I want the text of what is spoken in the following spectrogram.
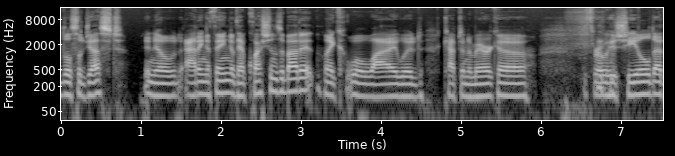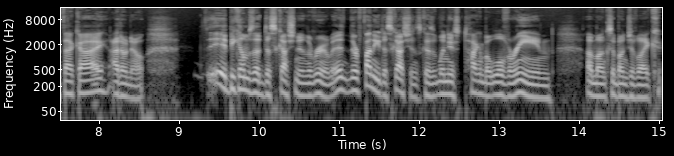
They'll suggest, you know, adding a thing if they have questions about it, like, well, why would Captain America throw his shield at that guy? I don't know. It becomes a discussion in the room, and they're funny discussions because when you're talking about Wolverine amongst a bunch of like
